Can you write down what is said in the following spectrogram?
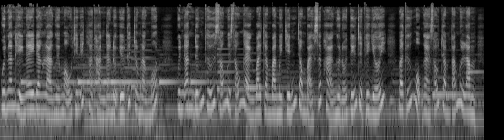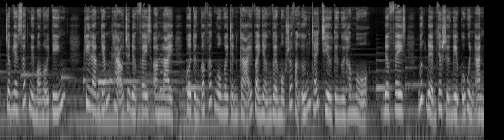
Quỳnh Anh hiện nay đang là người mẫu 9X Hà Thành đang được yêu thích trong làng mốt. Quỳnh Anh đứng thứ 66.339 trong bảng xếp hạng người nổi tiếng trên thế giới và thứ 1.685 trong danh sách người mẫu nổi tiếng. Khi làm giám khảo cho The Face Online, cô từng có phát ngôn gây tranh cãi và nhận về một số phản ứng trái chiều từ người hâm mộ. The Face bước đệm cho sự nghiệp của Quỳnh Anh.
